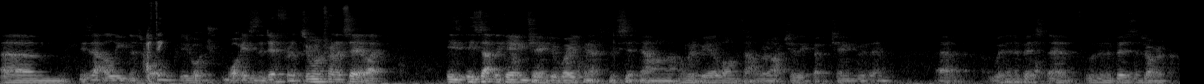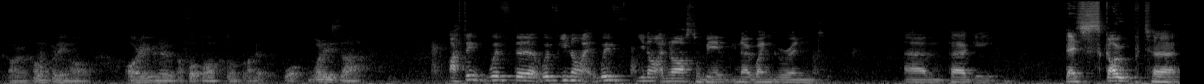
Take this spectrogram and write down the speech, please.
um, is that eliteness? I think- is what what is the difference? You know what I'm trying to say? Like, is, is that the game changer where you can actually sit down and I'm going to be a long time, I'm going to actually affect change within uh, within a business uh, within a business or a, or a company or or even a, a football club? Like, what what is that? I think with the with United with United and Arsenal being you know Wenger and um, Fergie, there's scope to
